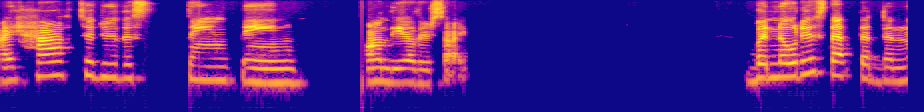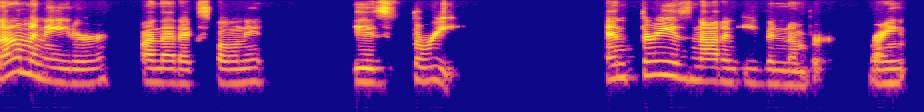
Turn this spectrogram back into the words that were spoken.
I have to do the same thing on the other side. But notice that the denominator on that exponent is three. And three is not an even number, right?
